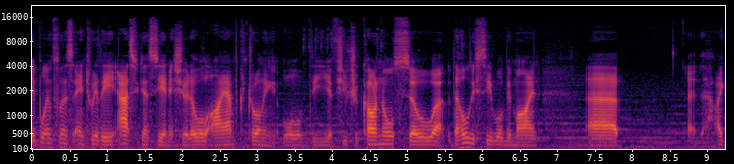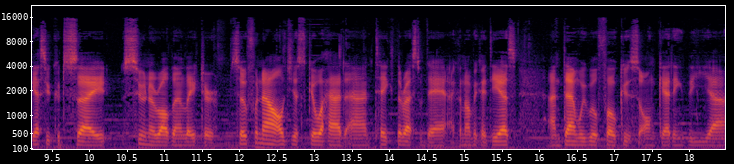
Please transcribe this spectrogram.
Papal influence ain't really, as you can see, an issue at all. I am controlling all of the uh, future cardinals, so uh, the Holy See will be mine. Uh, I guess you could say sooner rather than later. So for now, I'll just go ahead and take the rest of the economic ideas, and then we will focus on getting the, uh,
